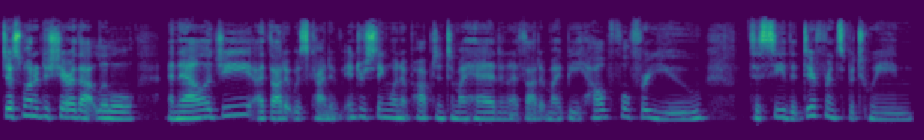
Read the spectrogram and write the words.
just wanted to share that little analogy. I thought it was kind of interesting when it popped into my head, and I thought it might be helpful for you to see the difference between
